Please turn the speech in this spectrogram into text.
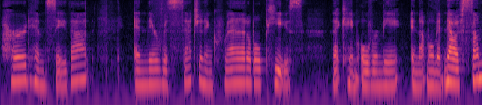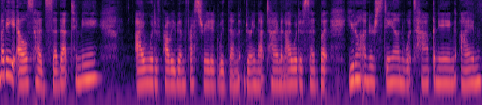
heard him say that, and there was such an incredible peace that came over me in that moment. Now, if somebody else had said that to me, I would have probably been frustrated with them during that time. And I would have said, But you don't understand what's happening. I'm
